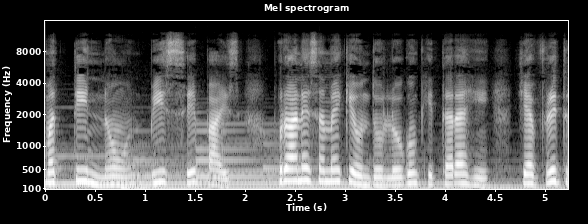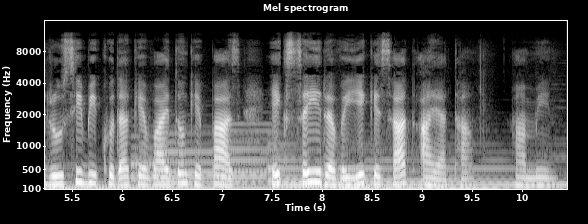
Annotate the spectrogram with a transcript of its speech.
मत्ती नौ, बीस से बाईस। पुराने समय के उन दो लोगों की तरह ही यह वृद्ध रूसी भी खुदा के वायदों के पास एक सही रवैये के साथ आया था। आमीन।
